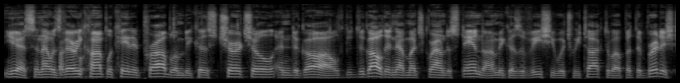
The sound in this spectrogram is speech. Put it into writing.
Yes, and that was a very complicated problem because Churchill and de Gaulle, de Gaulle didn't have much ground to stand on because of Vichy, which we talked about, but the British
